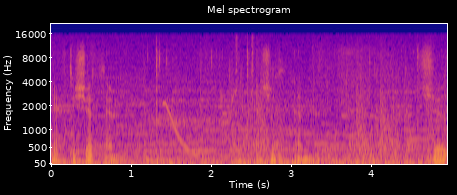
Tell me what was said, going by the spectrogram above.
you have to shoot them. Shoot them. Shoot.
